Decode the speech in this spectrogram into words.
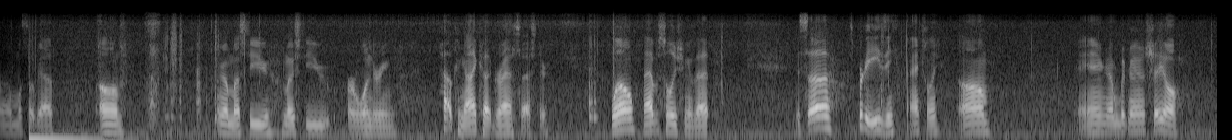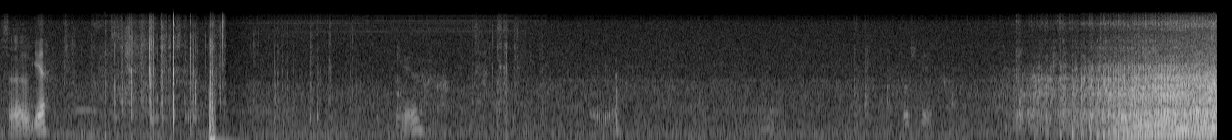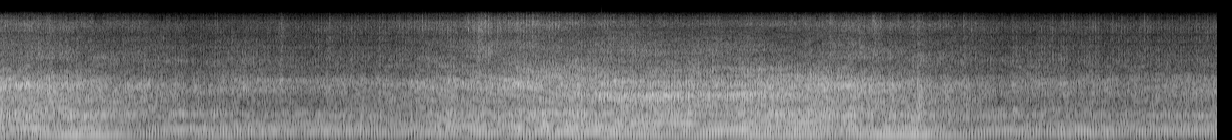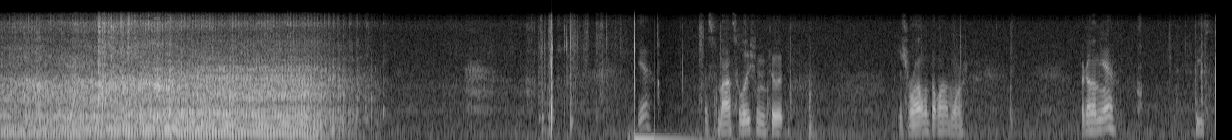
Um, what's up, guys? Um, I know most of you, most of you are wondering, how can I cut grass faster? Well, I have a solution to that. It's uh, it's pretty easy, actually. Um, and I'm gonna show y'all. So. Yeah. What yeah, that's my solution to it. Just run with the lawnmower. But um, yeah. Peace.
